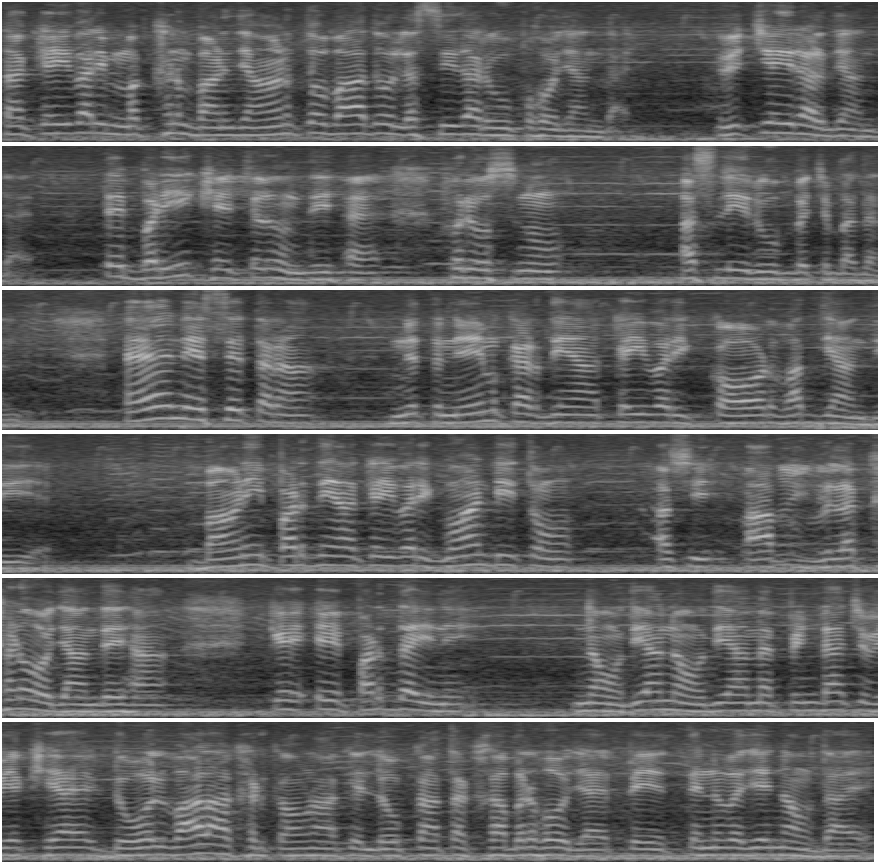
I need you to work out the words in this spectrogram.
ਤਾਂ ਕਈ ਵਾਰੀ ਮੱਖਣ ਬਣ ਜਾਣ ਤੋਂ ਬਾਅਦ ਉਹ ਲੱਸੀ ਦਾ ਰੂਪ ਹੋ ਜਾਂਦਾ ਹੈ, ਵਿੱਚ ਹੀ ਰਲ ਜਾਂਦਾ ਹੈ ਤੇ ਬੜੀ ਖੇਚਲ ਹੁੰਦੀ ਹੈ, ਫਿਰ ਉਸ ਨੂੰ ਅਸਲੀ ਰੂਪ ਵਿੱਚ ਬਦਲਣ ਦੀ। ਐਨ ਇਸੇ ਤਰ੍ਹਾਂ ਨਿਤਨੇਮ ਕਰਦਿਆਂ ਕਈ ਵਾਰੀ ਕੌੜ ਵੱਧ ਜਾਂਦੀ ਹੈ ਬਾਣੀ ਪੜ੍ਹਦਿਆਂ ਕਈ ਵਾਰੀ ਗੁਆਂਢੀ ਤੋਂ ਅਸੀਂ ਆਪ ਵਿਲੱਖਣ ਹੋ ਜਾਂਦੇ ਹਾਂ ਕਿ ਇਹ ਪੜ੍ਹਦਾ ਹੀ ਨਹੀਂ। ਨਹਾਉਂਦਿਆਂ ਨਹਾਉਂਦਿਆਂ ਮੈਂ ਪਿੰਡਾਂ 'ਚ ਵੇਖਿਆ ਹੈ ਡੋਲ ਵਾਲਾ ਖੜਕਾਉਣਾ ਕਿ ਲੋਕਾਂ ਤੱਕ ਖਬਰ ਹੋ ਜਾਏ, ਪੇ 3 ਵਜੇ ਨਹਾਉਂਦਾ ਹੈ।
